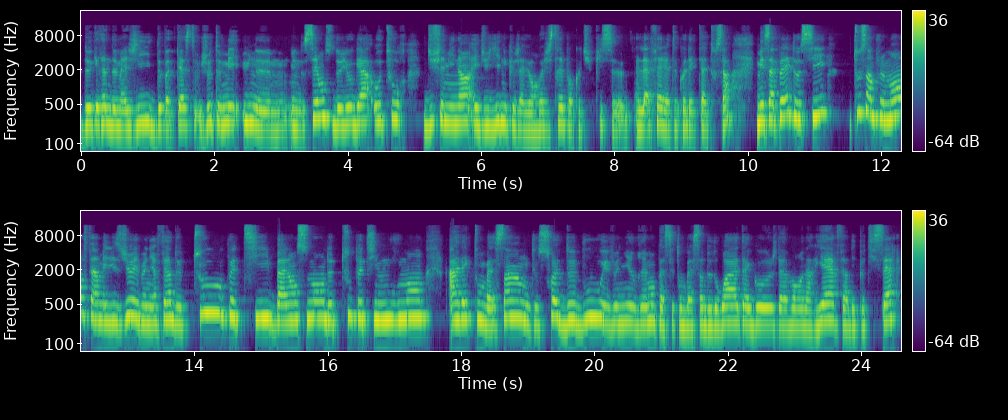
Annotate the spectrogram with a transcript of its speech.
de graines de magie de podcast. Je te mets une une séance de yoga autour du féminin et du yin que j'avais enregistré pour que tu puisses euh, la faire et te connecter à tout ça. Mais ça peut être aussi tout simplement fermer les yeux et venir faire de tout petits balancements, de tout petits mouvements avec ton bassin. Donc, soit debout et venir vraiment passer ton bassin de droite à gauche, d'avant en arrière, faire des petits cercles,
